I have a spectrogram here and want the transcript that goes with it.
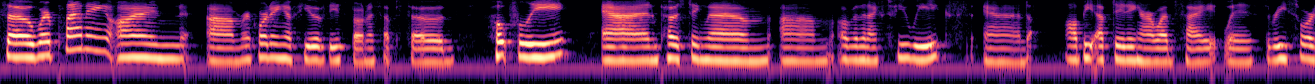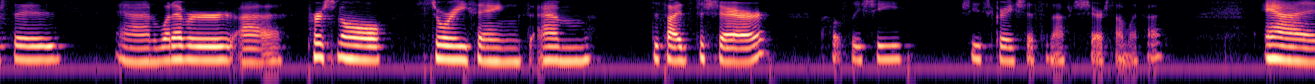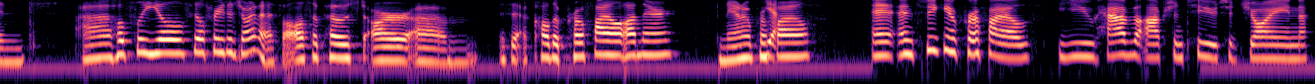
So we're planning on um, recording a few of these bonus episodes, hopefully, and posting them um, over the next few weeks. And I'll be updating our website with resources and whatever uh, personal story things Em decides to share. Hopefully, she she's gracious enough to share some with us. And uh, hopefully you'll feel free to join us. I'll also post our um, is it called a profile on there? A nano profile. Yes. And, and speaking of profiles, you have the option too to join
